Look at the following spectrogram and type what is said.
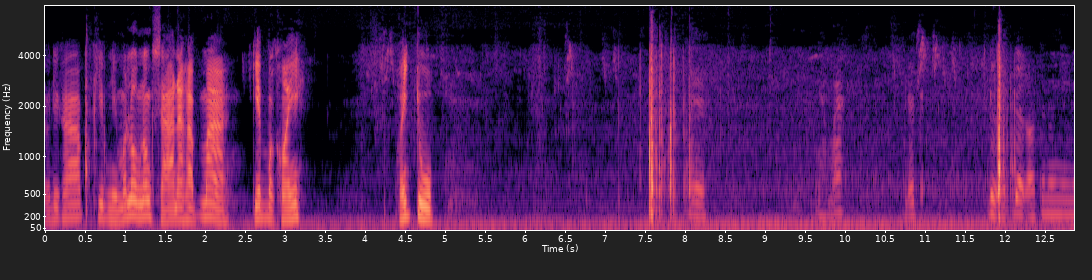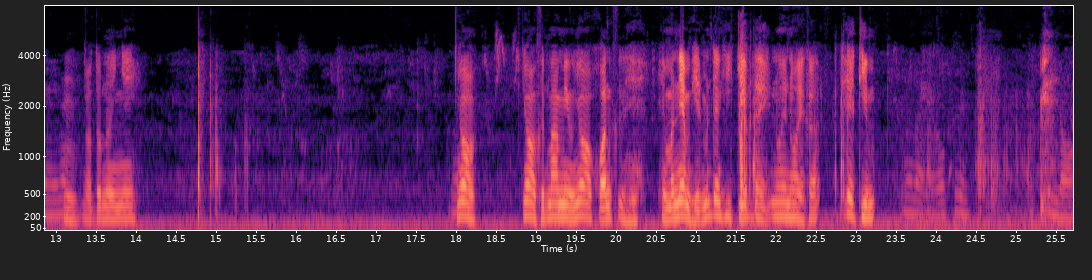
สวัสดีครับ คลิปนี้มาลงน้องสานะครับ มาเก็บบักหอย หอยจูบเอออย่ามาเดี๋ยวจะเดือดเดือดเอาตัวน้อยใหญ่ๆมาอืมเอาตัวน้อยนี่ย่อย่อขึ้นมามิวย่อควันขึ้นให้เห็นมันแนมเห็นมันจังที่เก็บได้น้อยๆก็เททิมไม่หน่อยเอาขึ้นเอาขึ้นน้อง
